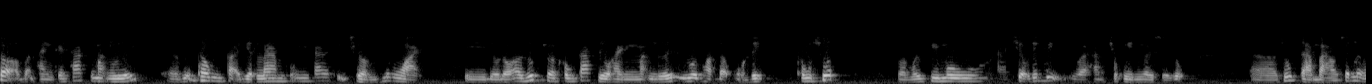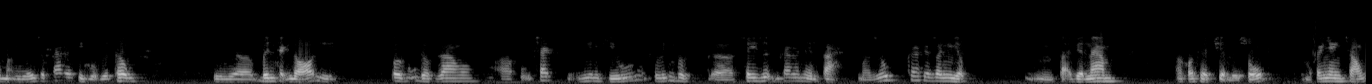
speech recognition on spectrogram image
trợ vận hành khai thác mạng lưới ờ, viễn thông tại Việt Nam cũng như các thị trường nước ngoài thì điều đó giúp cho công tác điều hành mạng lưới luôn hoạt động ổn định, thông suốt và với quy mô hàng triệu thiết bị và hàng chục nghìn người sử dụng uh, giúp đảm bảo chất lượng mạng lưới cho các cái dịch vụ viễn thông. Thì uh, bên cạnh đó thì tôi cũng được giao uh, phụ trách nghiên cứu lĩnh vực uh, xây dựng các cái nền tảng mà giúp các cái doanh nghiệp um, tại Việt Nam uh, có thể chuyển đổi số một cách nhanh chóng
